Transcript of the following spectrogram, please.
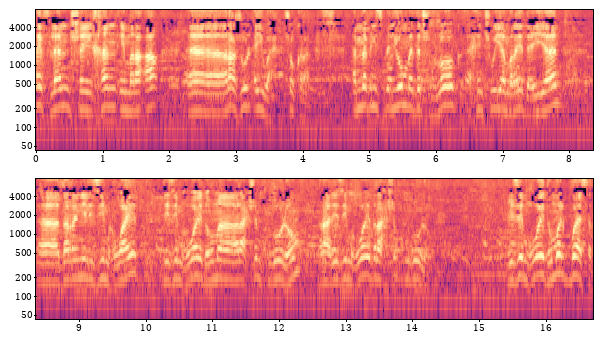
طفلا شيخا امرأة آه رجل أي واحد. شكرا. أما بالنسبة اليوم ما درتش فلوغ حين شوية مريض عيان. آه ضرني لي زيم غوايض لي زيم غوايض هما راه حشمت نقولهم راه لي زيم غوايض راه حشمت نقولهم. لي زيم غوايض هما البواسر.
